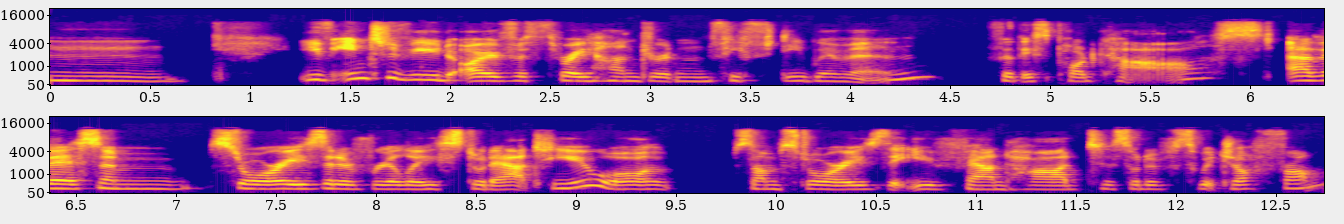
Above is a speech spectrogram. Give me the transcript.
Mm. You've interviewed over 350 women for this podcast. Are there some stories that have really stood out to you or some stories that you've found hard to sort of switch off from?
